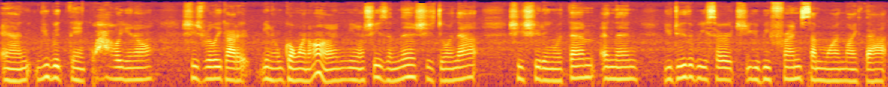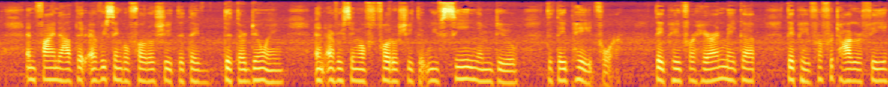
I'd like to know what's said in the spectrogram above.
And you would think wow you know she's really got it you know going on. You know she's in this she's doing that she's shooting with them. And then you do the research, you befriend someone like that, and find out that every single photo shoot that they that they're doing, and every single photo shoot that we've seen them do, that they paid for. they paid for hair and makeup, they paid for photography,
